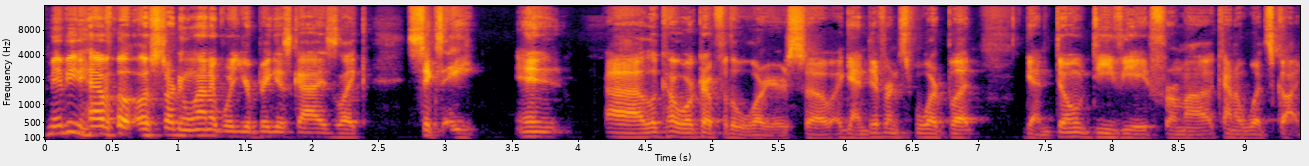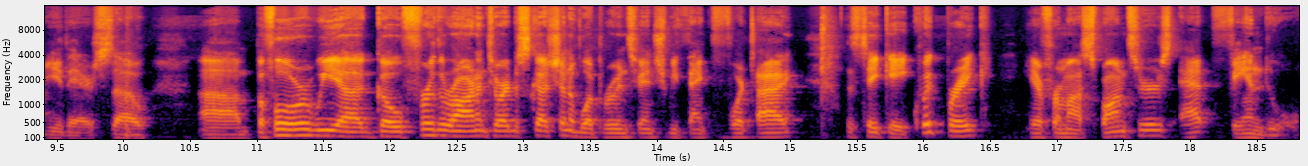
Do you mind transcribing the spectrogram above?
maybe you have a, a starting lineup where your biggest guy is like six eight, and uh, look how it worked out for the Warriors. So again, different sport, but again, don't deviate from uh, kind of what's got you there. So um, before we uh, go further on into our discussion of what Bruins fans should be thankful for, Ty, let's take a quick break. Hear from our sponsors at FanDuel.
